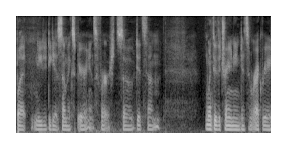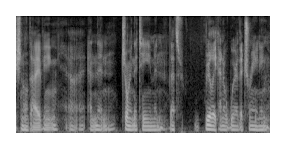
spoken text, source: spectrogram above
but needed to get some experience first. So did some went through the training, did some recreational diving, uh, and then joined the team, and that's really kind of where the training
